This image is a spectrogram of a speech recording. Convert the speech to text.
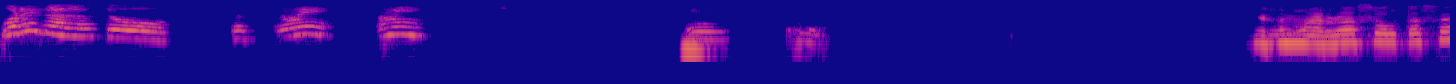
পড়ে গেল তো আমি আমি হুম। এখন মারোয়া চলতেছে।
